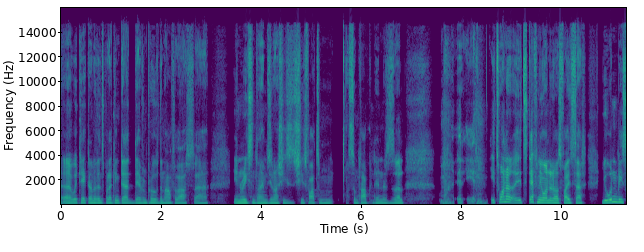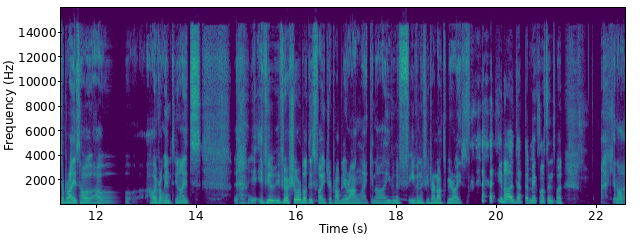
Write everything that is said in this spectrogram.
uh, with takedown events, but I think that they've improved an awful lot uh, in recent times. You know, she's she's fought some some top contenders as well. It, it, it's one of it's definitely one of those fights that you wouldn't be surprised how how however it went. You know, it's if you if you're sure about this fight, you're probably wrong. Like you know, even if even if you turn out to be right, you know that that makes no sense. But you know,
